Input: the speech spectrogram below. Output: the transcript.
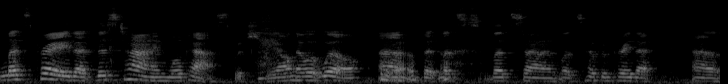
Let's pray that this time will pass, which we all know it will. Um, will. but let's let's uh, let's hope and pray that uh,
